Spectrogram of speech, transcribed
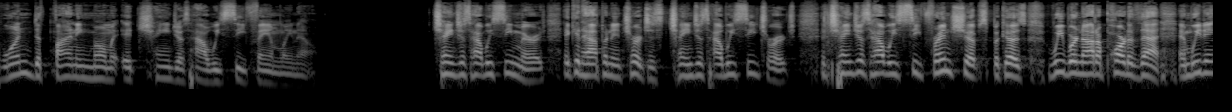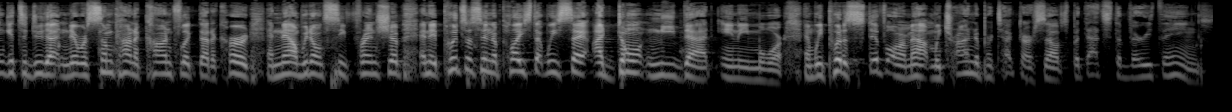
one defining moment, it changes how we see family now changes how we see marriage. It can happen in church. It changes how we see church. It changes how we see friendships because we were not a part of that and we didn't get to do that. And there was some kind of conflict that occurred. And now we don't see friendship. And it puts us in a place that we say, I don't need that anymore. And we put a stiff arm out and we're trying to protect ourselves. But that's the very things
